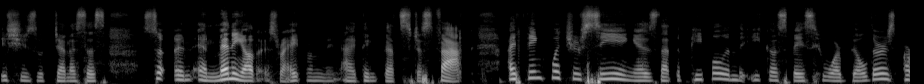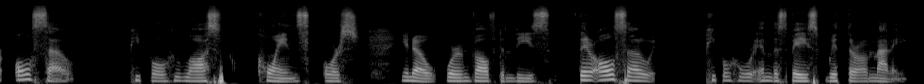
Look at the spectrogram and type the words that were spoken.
issues with Genesis so and, and many others, right? I mean, I think that's just fact. I think what you're seeing is that the people in the eco space who are builders are also people who lost coins or you know were involved in these they're also people who are in the space with their own money.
